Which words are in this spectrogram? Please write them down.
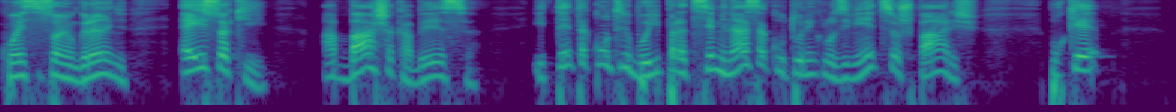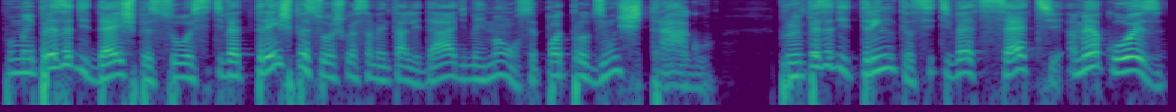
com esse sonho grande. É isso aqui. Abaixa a cabeça e tenta contribuir para disseminar essa cultura, inclusive entre seus pares. Porque para uma empresa de 10 pessoas, se tiver 3 pessoas com essa mentalidade, meu irmão, você pode produzir um estrago. Para uma empresa de 30, se tiver 7, a mesma coisa.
